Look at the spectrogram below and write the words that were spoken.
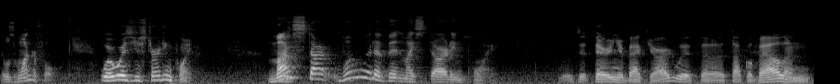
It was wonderful. Where was your starting point? My start what would have been my starting point? Was it there in your backyard with uh, taco bell and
